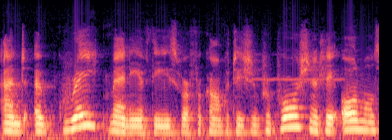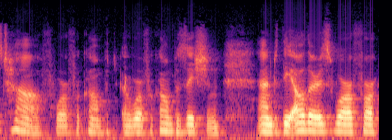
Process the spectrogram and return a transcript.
and a great many of these were for competition. Proportionately, almost half were for comp- uh, were for composition, and the others were for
